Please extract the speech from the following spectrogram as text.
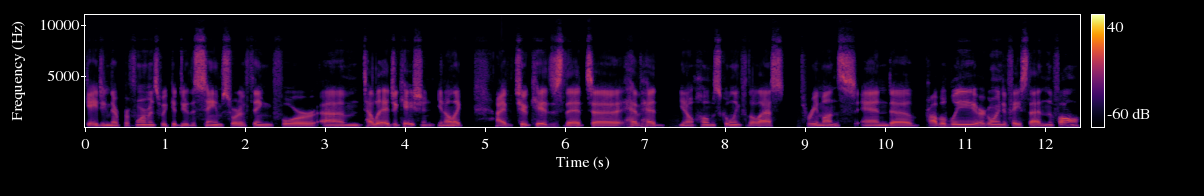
gauging their performance. We could do the same sort of thing for um, teleeducation. You know, like I have two kids that uh, have had you know homeschooling for the last three months and uh, probably are going to face that in the fall.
